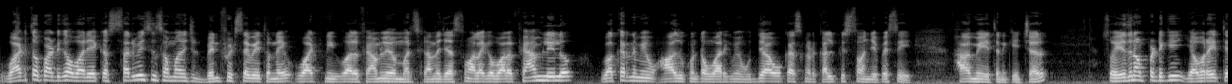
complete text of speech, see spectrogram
వాటితో పాటుగా వారి యొక్క సర్వీస్కి సంబంధించిన బెనిఫిట్స్ ఏవైతే ఉన్నాయో వాటిని వాళ్ళ ఫ్యామిలీ మెంబర్స్కి అందజేస్తాం. అలాగే వాళ్ళ ఫ్యామిలీలో ఒకరిని మేము ఆదుకుంటాం వారికి మేము ఉద్యోగ అవకాశం కూడా కల్పిస్తాం అని చెప్పేసి హామీ ఇతనికి ఇచ్చారు. సో ఏదైనప్పటికీ ఎవరైతే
